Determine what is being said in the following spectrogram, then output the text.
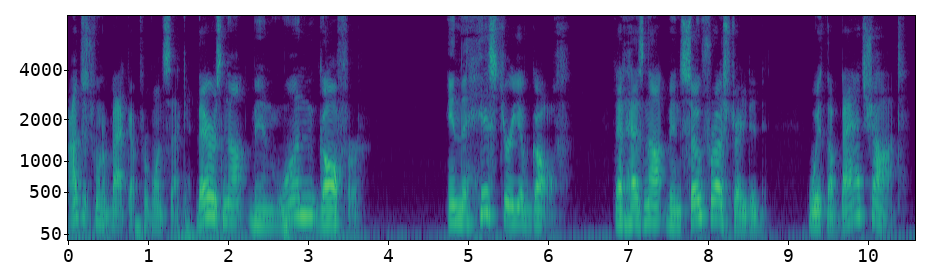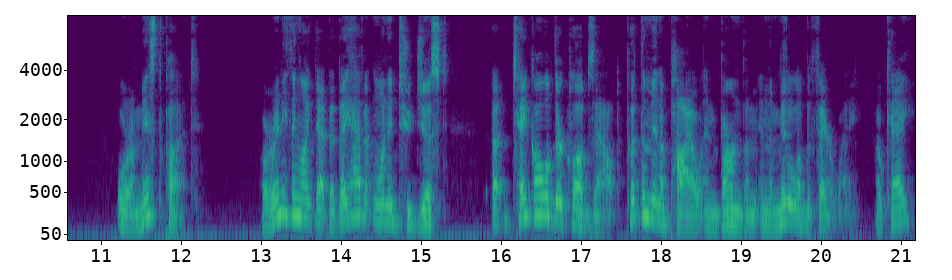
I just want to back up for one second. There has not been one golfer in the history of golf that has not been so frustrated with a bad shot or a missed putt or anything like that that they haven't wanted to just uh, take all of their clubs out, put them in a pile, and burn them in the middle of the fairway. Okay?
